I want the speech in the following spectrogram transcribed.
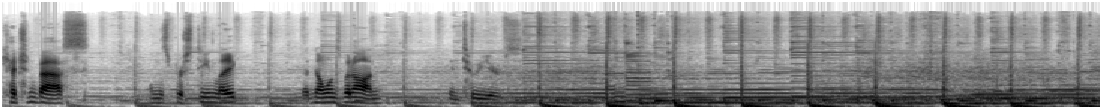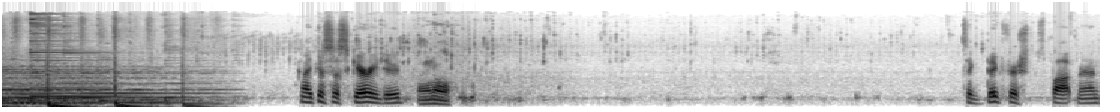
catching bass on this pristine lake that no one's been on in two years. Mike, this is scary, dude. I know. It's a big fish spot, man.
